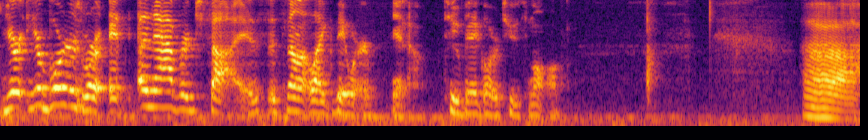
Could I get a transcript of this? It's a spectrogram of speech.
your your borders were it, an average size. It's not like they were, you know, too big or too small. Uh,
